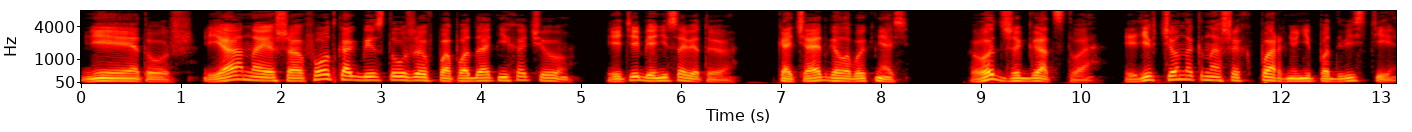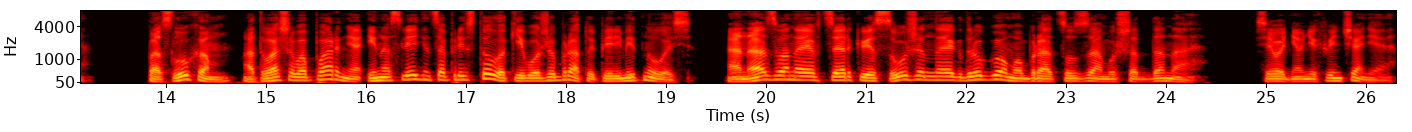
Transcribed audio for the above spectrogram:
Нет уж, я на эшафот, как Бестужев, попадать не хочу. И тебе не советую. Качает головой князь. Вот же гадство. И девчонок наших парню не подвести. По слухам, от вашего парня и наследница престола к его же брату переметнулась а названная в церкви суженная к другому братцу замуж отдана. Сегодня у них венчание.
